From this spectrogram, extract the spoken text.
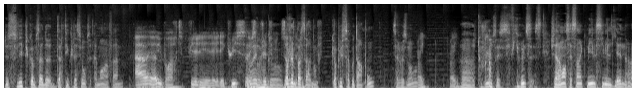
de slip comme ça d'articulation, c'est vraiment infâme. Ah oui, pour articuler les, les, les cuisses, ils Ouais, sont obligés de euh, moi j'aime pas ça. Donc, en plus ça coûte un pont, sérieusement. Oui, oui. Euh, toujours, ces, ces figurines, généralement c'est 5000, 6000 yens. euh,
